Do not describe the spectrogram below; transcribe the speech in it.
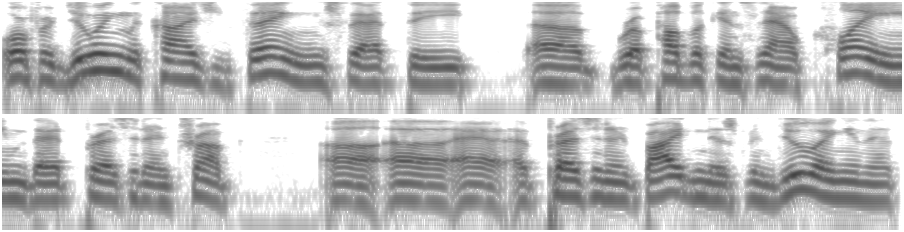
or for doing the kinds of things that the uh, Republicans now claim that President Trump, uh, uh, uh President Biden has been doing, and that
